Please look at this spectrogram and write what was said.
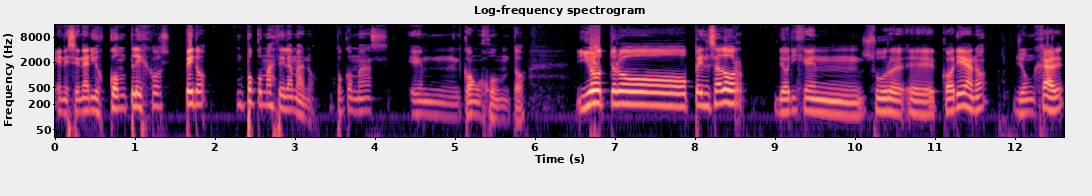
en escenarios complejos, pero un poco más de la mano, un poco más en conjunto. Y otro pensador de origen surcoreano, Jung Hal,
